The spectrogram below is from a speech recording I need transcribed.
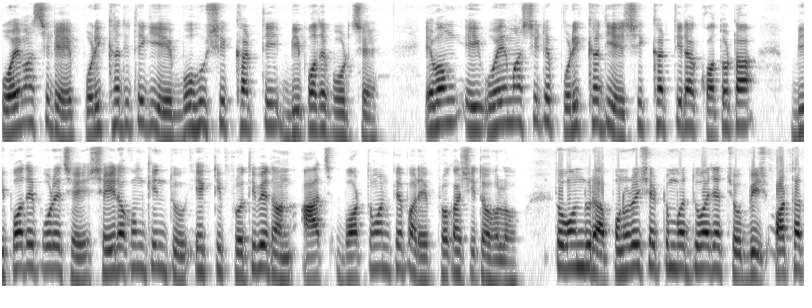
ওএমআর শিটে পরীক্ষা দিতে গিয়ে বহু শিক্ষার্থী বিপদে পড়ছে এবং এই ওএমআর শিটে পরীক্ষা দিয়ে শিক্ষার্থীরা কতটা বিপদে পড়েছে সেই রকম কিন্তু একটি প্রতিবেদন আজ বর্তমান পেপারে প্রকাশিত হলো। তো বন্ধুরা, পনেরোই সেপ্টেম্বর দু হাজার চব্বিশ অর্থাৎ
